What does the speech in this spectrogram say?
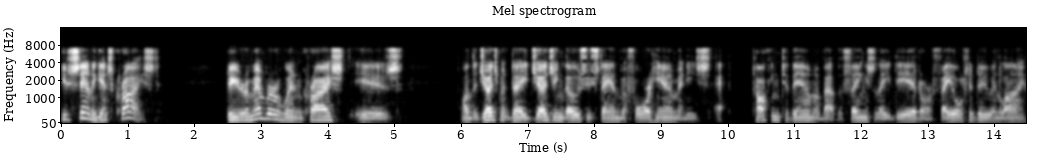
you sin against Christ. Do you remember when Christ is on the judgment day judging those who stand before him and he's talking to them about the things they did or failed to do in life?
